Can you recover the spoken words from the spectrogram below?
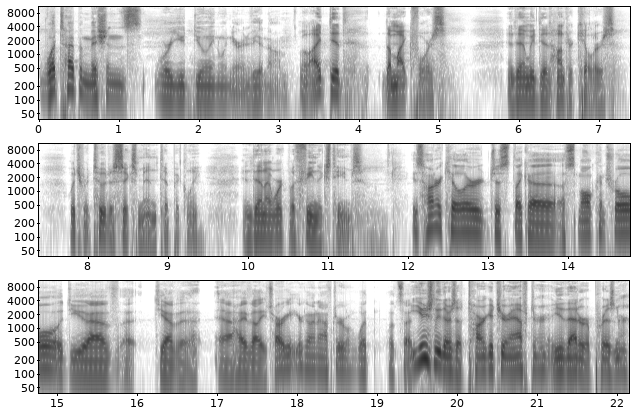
what type of missions were you doing when you're in Vietnam? Well, I did the Mike Force, and then we did Hunter Killers, which were two to six men typically, and then I worked with Phoenix teams. Is hunter killer just like a, a small control? Do you have a, do you have a, a high value target you're going after? What what's that? Usually, there's a target you're after, either that or a prisoner.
